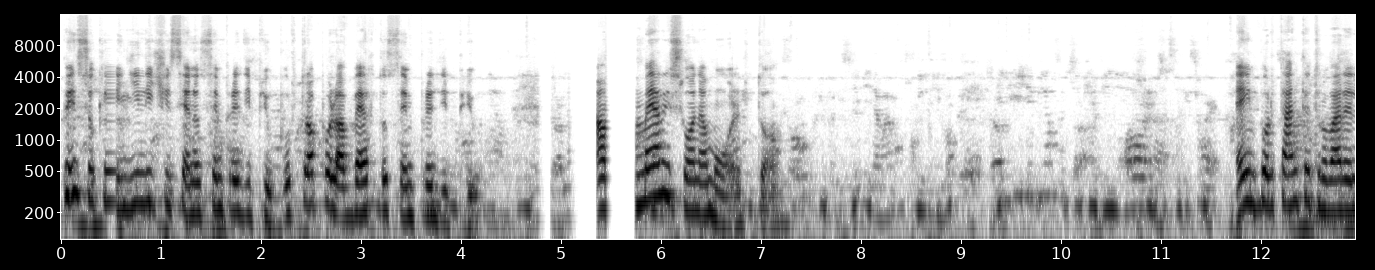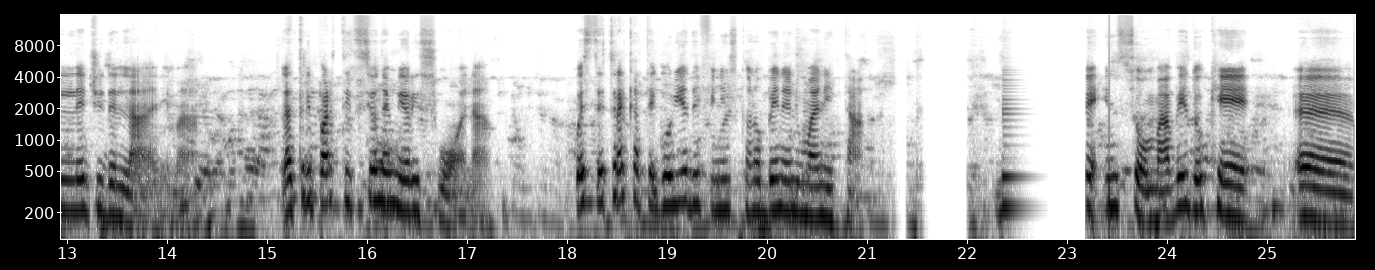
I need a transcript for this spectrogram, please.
Penso che gli illici siano sempre di più, purtroppo lo avverto sempre di più. A me risuona molto. È importante trovare le leggi dell'anima. La tripartizione mi risuona. Queste tre categorie definiscono bene l'umanità. Beh, insomma, vedo che eh,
